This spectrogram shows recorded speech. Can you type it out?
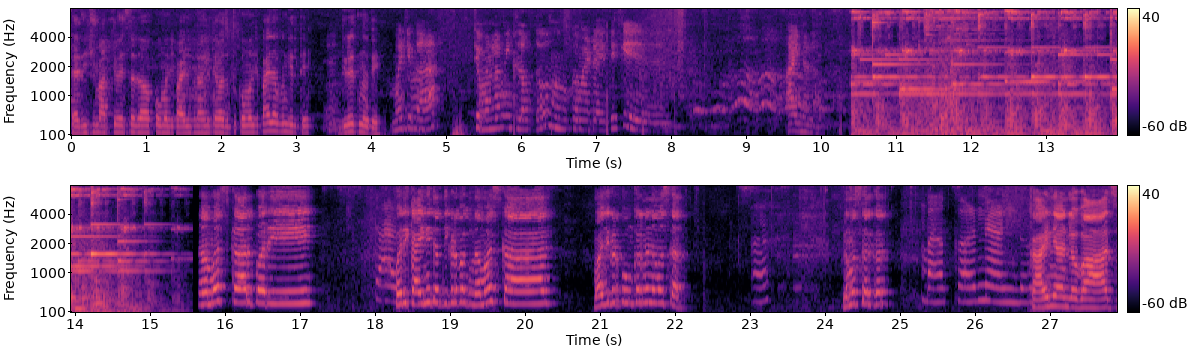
त्या दिवशी मागच्या वेळेस तर जेव्हा कोमलचे पाय दुखू लागले तेव्हा तू कोमलचे पाय दाबून दिले ते दिलेच नव्हते. माहिती का? ते म्हणलं मीच लावतो मग कमेंट येते की आईनं लाव नमस्कार परी. परी काही नाही त्यात तिकडे बघ. नमस्कार. माझीकडे पाहून कर ना नमस्कार. नमस्कार कर. काय नाही आणलं बा आज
